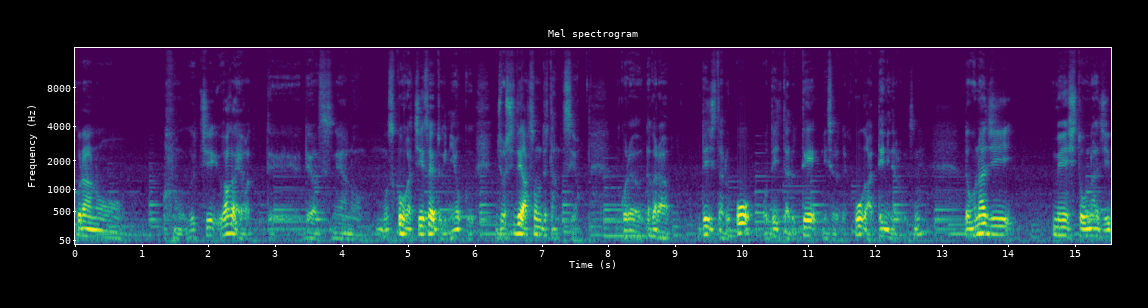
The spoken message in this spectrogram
これあの うち我が家はでではですねあの息子が小さい時によく女子で遊んでたんですよ。これだからデジタルをデジタルでにするで「お」が「で」になるわけですね。で同じ名詞と同じ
